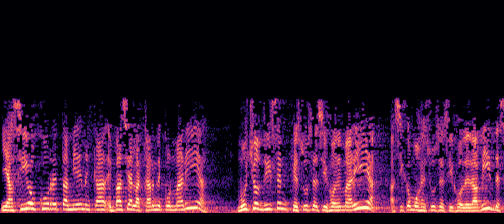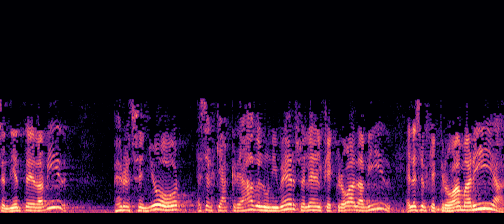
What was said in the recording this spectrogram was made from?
Y así ocurre también en, base a la carne con María. Muchos dicen Jesús es hijo de María, así como Jesús es hijo de David, descendiente de David. Pero el Señor es el que ha creado el universo, Él es el que creó a David, Él es el que creó a María,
